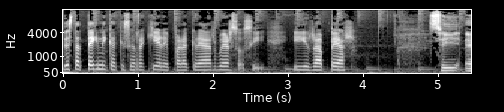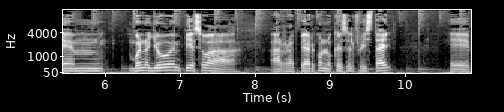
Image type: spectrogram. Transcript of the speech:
de esta técnica que se requiere para crear versos y, rapear. Sí, eh, bueno, yo empiezo a, rapear con lo que es el freestyle. Eh,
